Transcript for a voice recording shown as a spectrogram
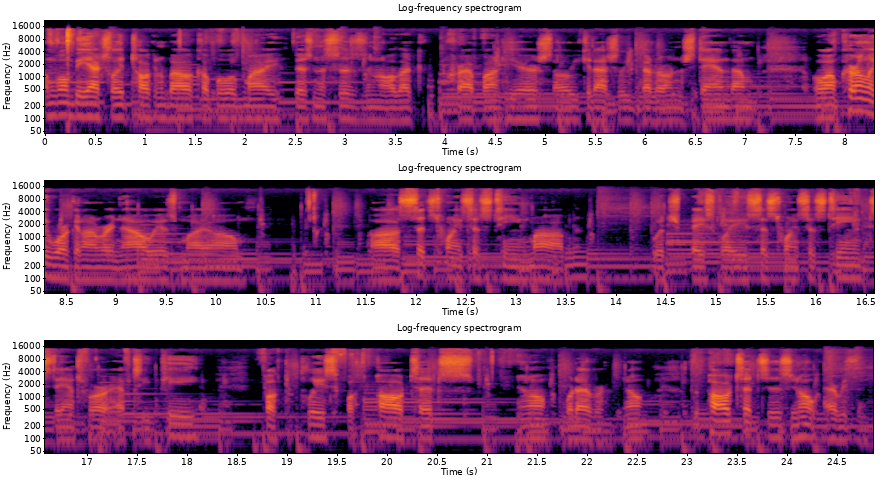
I'm gonna be actually talking about a couple of my businesses and all that crap on here so you could actually better understand them what I'm currently working on right now is my um, uh, SITS 2016 mob, which basically SITS 2016 stands for FTP, fuck the police, fuck the politics, you know, whatever, you know. The politics is, you know, everything,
